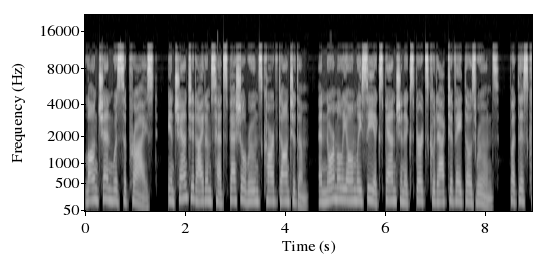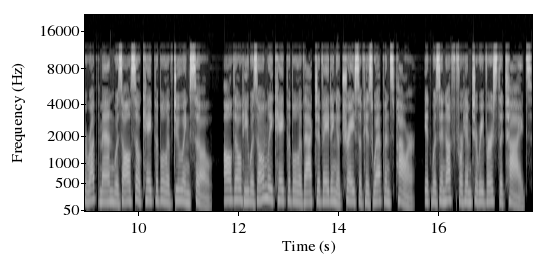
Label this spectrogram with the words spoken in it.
Long Chen was surprised. Enchanted items had special runes carved onto them, and normally only sea expansion experts could activate those runes. But this corrupt man was also capable of doing so. Although he was only capable of activating a trace of his weapon's power, it was enough for him to reverse the tides.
